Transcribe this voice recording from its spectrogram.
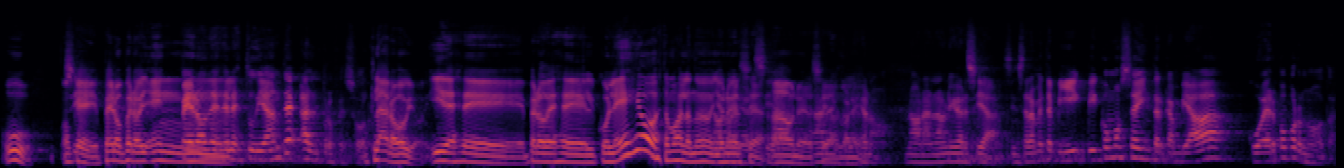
Uh, ok. Pero, pero en... Pero desde el estudiante al profesor. Claro, obvio. ¿Y desde... pero desde el colegio o estamos hablando de universidad? Ah, universidad. Ah, en el colegio no. No, no, en la universidad. Sinceramente vi, vi cómo se intercambiaba cuerpo por nota.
